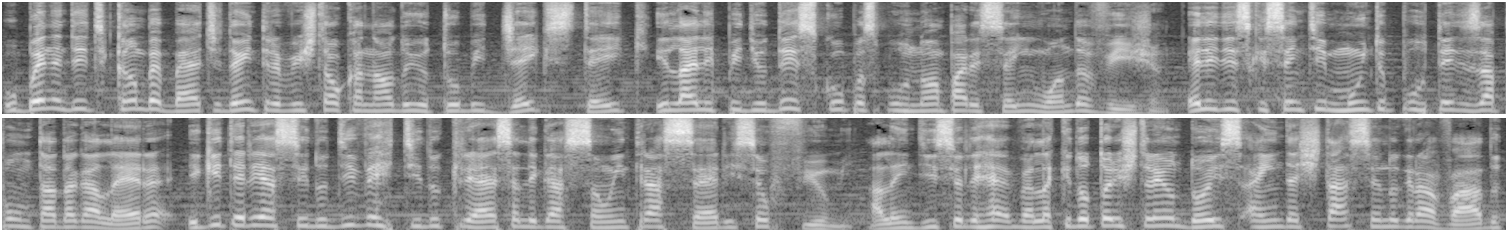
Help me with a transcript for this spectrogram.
O Benedict Cumberbatch deu entrevista ao canal do YouTube Jake Steak e lá ele pediu desculpas por não aparecer em WandaVision. Ele disse que sente muito por ter desapontado a galera e que teria sido divertido criar essa ligação entre a série e seu filme. Além disso, ele revela que Doutor Estranho 2 ainda está sendo gravado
